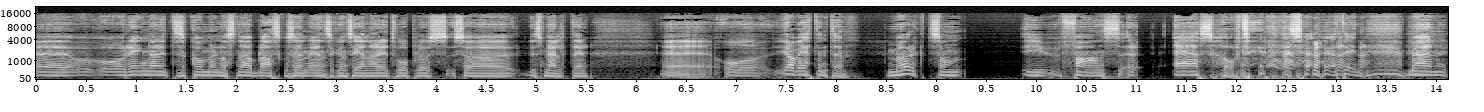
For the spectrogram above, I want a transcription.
Uh, och, och regnar det inte så kommer det någon snöblask och sen en sekund senare är det två plus så det smälter. Uh, och jag vet inte. Mörkt som i fans eh, asshole. Jag tänkte, men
